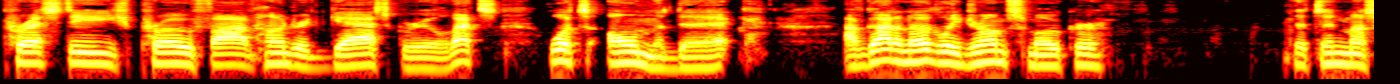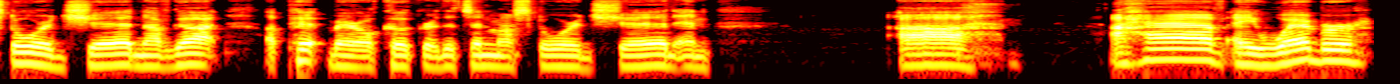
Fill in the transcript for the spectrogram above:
Prestige Pro 500 gas grill. That's what's on the deck. I've got an ugly drum smoker that's in my storage shed, and I've got a pit barrel cooker that's in my storage shed, and uh, I have a Weber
